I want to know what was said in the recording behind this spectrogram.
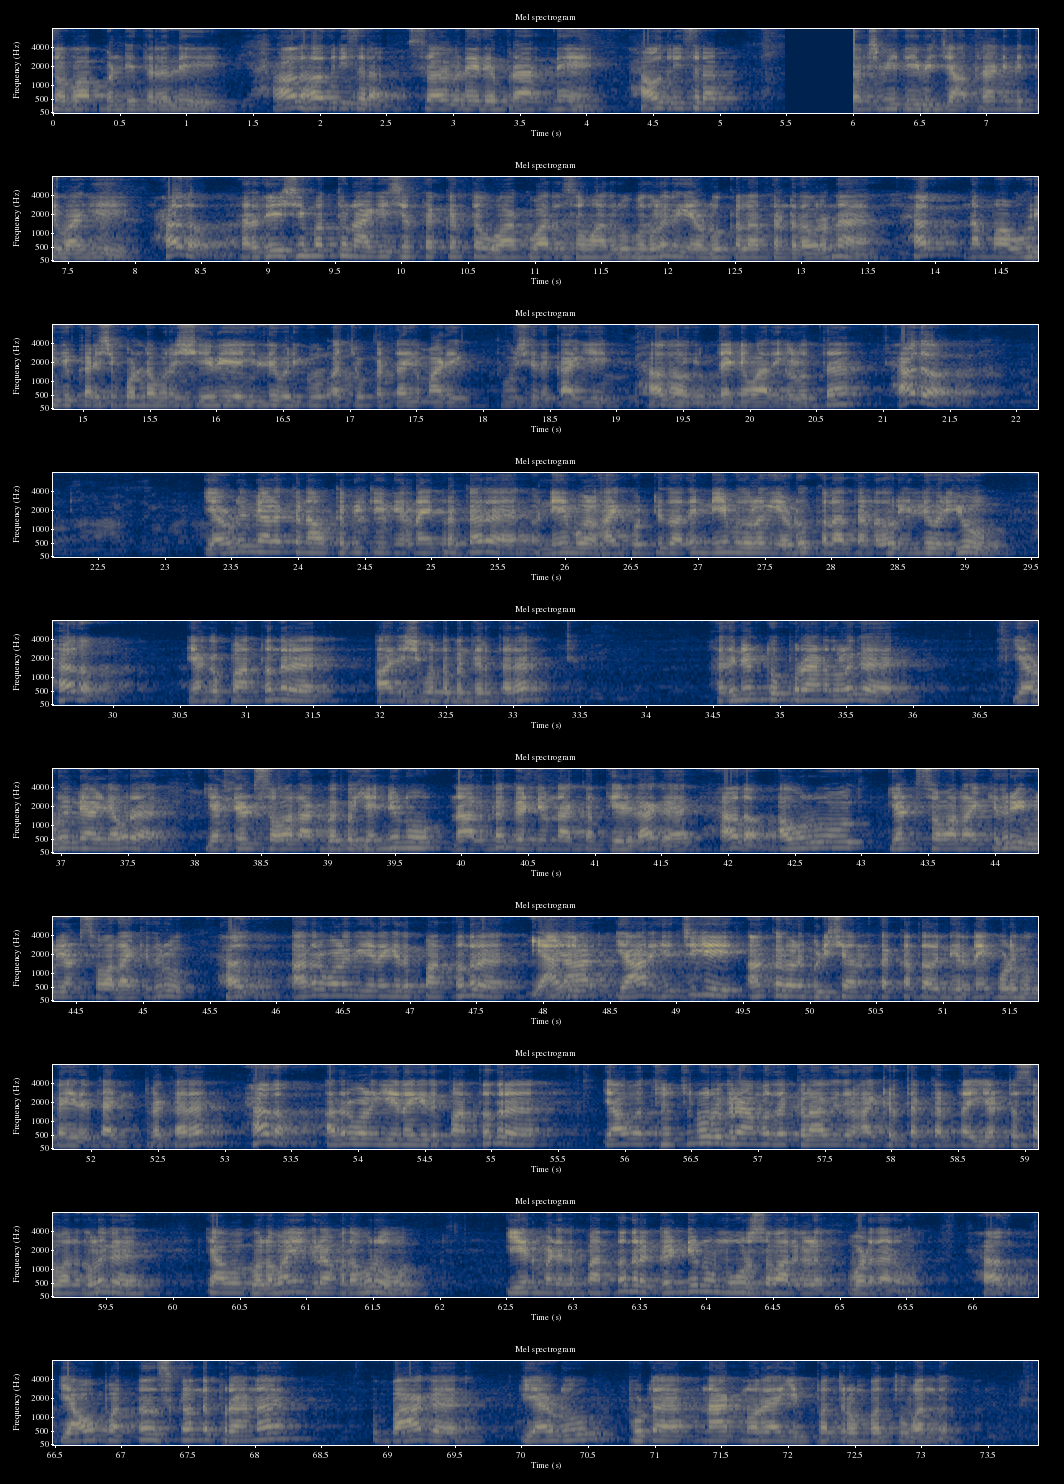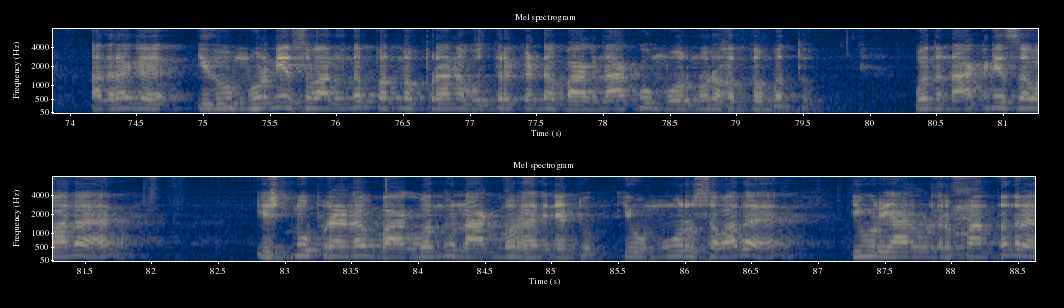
ಸಭಾ ಪಂಡಿತರಲ್ಲಿ, ಹೌದು ಹೌದ್ರಿ ಸರ ಸವಿನಯದ ಪ್ರಾರ್ಥನೆ, ಹೌದ್ರಿ ಸರ, ಲಕ್ಷ್ಮೀ ದೇವಿ ಜಾತ್ರಾ ನಿಮಿತ್ತವಾಗಿ, ಹೌದು, ಹರದೇಶಿ ಮತ್ತು ನಾಗೇಶ್ ಅಂತಕ್ಕಂಥ ವಾಕ್ವಾದ ಸಂವಾದ ರೂಪದೊಳಗೆ ಎರಡು ಕಲಾ ತಂಡದವರನ್ನ ಹಕ್ ನಮ್ಮ ಊರಿಗೆ ಕರೆಸಿಕೊಂಡವರ ಸೇವೆ ಇಲ್ಲಿವರೆಗೂ ಅಚ್ಚುಕಟ್ಟಾಗಿ ಮಾಡಿ ತೋರಿಸಿದಕ್ಕಾಗಿ ಹೌದು ಹೌದು, ಧನ್ಯವಾದ ಹೇಳುತ್ತಾ, ಹೌದು. ಎರಡು ಮೇಳಕ್ಕೆ ನಾವು ಕಮಿಟಿ ನಿರ್ಣಯ ಪ್ರಕಾರ ನೇಮಗಳು ಹಾಕಿ ಕೊಟ್ಟಿದ್ದು, ಅದೇ ನೇಮದೊಳಗೆ ಎರಡೂ ಕಲಾ ತಂಡದವರು ಇಲ್ಲಿವರೆಗೂ ಹೌದು ಹೆಂಗಪ್ಪ ಅಂತಂದ್ರೆ ಆಲಿಸ್ಕೊಂಡು ಬಂದಿರ್ತಾರೆ. ಹದಿನೆಂಟು ಪುರಾಣದೊಳಗೆ ಎರಡು ಮೇಳಿನವ್ರ ಎಂಟೆಂಟು ಸವಾಲು ಹಾಕ್ಬೇಕು ಹೆಣ್ಣಿನೂ ನಾಲ್ಕ ಗಂಡಿನ ನಾಲ್ಕು ಅಂತ ಹೇಳಿದಾಗ ಹೌದು ಅವರು ಎಂಟು ಸವಾಲು ಹಾಕಿದ್ರು ಇವ್ರು ಎಂಟು ಸವಾಲು ಹಾಕಿದ್ರು. ಹೌದು. ಅದ್ರ ಒಳಗೆ ಏನಾಗಿದಪ್ಪ ಅಂತಂದ್ರೆ ಯಾರು ಯಾರು ಹೆಚ್ಚಿಗೆ ಅಂಕಗಳು ಬಿಡಿಸ್ಯಾರ ಅಂತಕ್ಕಂಥದ್ದು ನಿರ್ಣಯ ಕೊಡಬೇಕಾಗಿದೆ ಟೈಮಿಂಗ್ ಪ್ರಕಾರ. ಹೌದು. ಅದ್ರ ಒಳಗೆ ಏನಾಗಿದೆಪ್ಪ ಅಂತಂದ್ರೆ ಯಾವ ಚುಂಚನೂರು ಗ್ರಾಮದ ಕಲಾವಿದರು ಹಾಕಿರ್ತಕ್ಕಂಥ ಎಂಟು ಸವಾಲದೊಳಗೆ ಯಾವ ಗೊಲವಾಯಿ ಗ್ರಾಮದವರು ಏನು ಮಾಡ್ಯಾರಪ್ಪ ಅಂತಂದ್ರೆ ಗಂಡಿನೂ ಮೂರು ಸವಾಲುಗಳು ಒಡೆದಾರ ಅವರು. ಹೌದು. ಯಾವ ಅಂತಂದ್ರೆ ಸ್ಕಂದ ಪುರಾಣ? ಭಾಗ ಎರಡು ಪುಟ ನಾಲ್ಕುನೂರ ಇಪ್ಪತ್ತೊಂಬತ್ತು ಒಂದು. ಅದರಾಗ ಇದು ಮೂರನೇ ಸವಾಲು ಅಂದ್ರೆ ಪದ್ಮ ಪುರಾಣ ಉತ್ತರಾಖಂಡ ಭಾಗ ನಾಲ್ಕು ಮೂರ್ನೂರ ಹತ್ತೊಂಬತ್ತು. ಒಂದು ನಾಲ್ಕನೇ ಸವಾಲ ವಿಷ್ಣು ಪುರಾಣ ಭಾಗ ಒಂದು ನಾಲ್ಕುನೂರ ಹದಿನೆಂಟು. ಇವು ಮೂರು ಸವಾಲ ಇವ್ರು ಯಾರು ಹೊಡೆದ್ರಪ್ಪ ಅಂತಂದ್ರೆ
